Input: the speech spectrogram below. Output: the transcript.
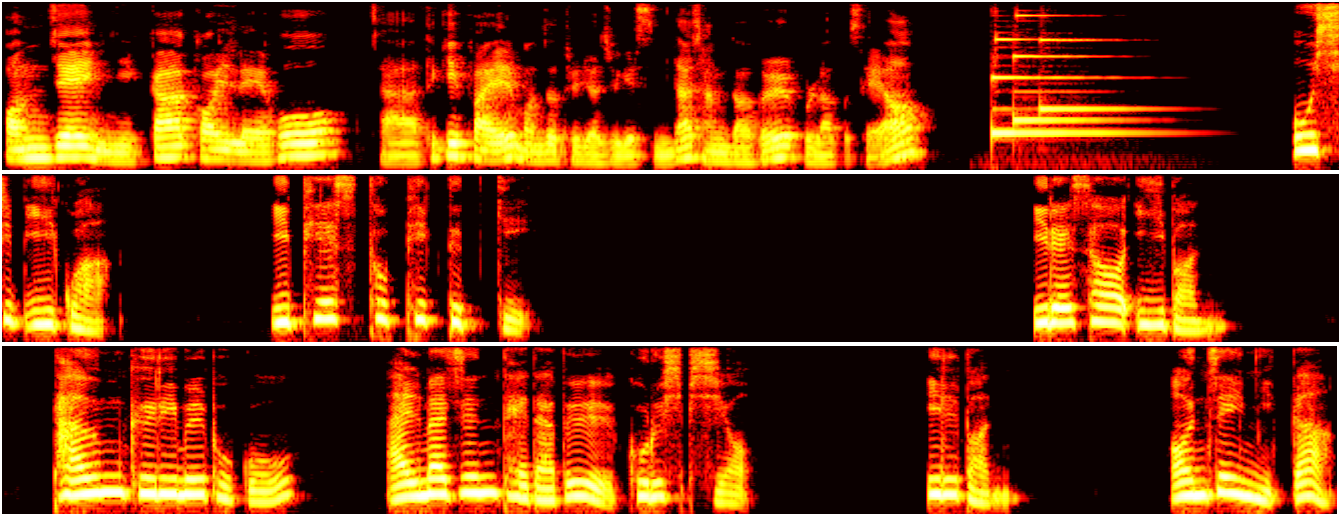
언제입니까? 꺼일레호. 자, 듣기 파일 먼저 들려주겠습니다. 장답을 골라보세요. 52과 EPS 토픽 듣기 1에서 2번 다음 그림을 보고 알맞은 대답을 고르십시오. 1번 언제입니까?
